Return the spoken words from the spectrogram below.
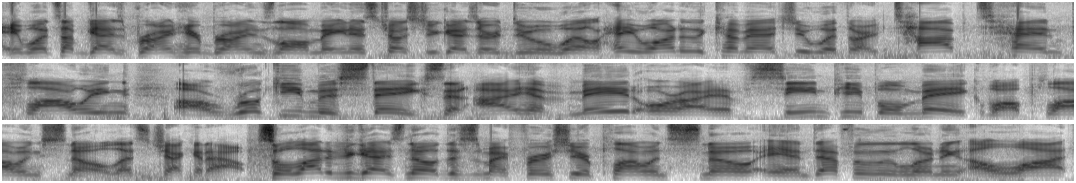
Hey, what's up guys? Brian here, Brian's Lawn Maintenance. Trust you guys are doing well. Hey, wanted to come at you with our top 10 plowing uh, rookie mistakes that I have made or I have seen people make while plowing snow. Let's check it out. So a lot of you guys know this is my first year plowing snow and definitely learning a lot.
